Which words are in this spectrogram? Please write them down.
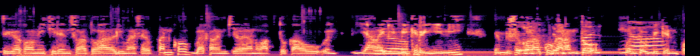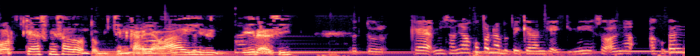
ketika kau mikirin suatu hal di masa depan kau bakalan kehilangan waktu kau yang lagi Iya. mikirin ini yang bisa kau Live lakukan untuk iya. untuk bikin podcast misalnya untuk bikin Iya, karya lain tidak sih Betul. Kayak misalnya aku pernah berpikiran kayak gini, soalnya aku kan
